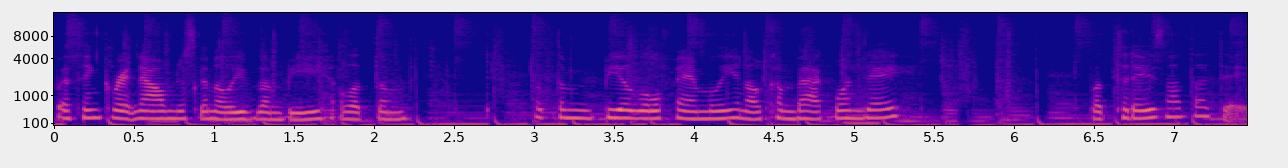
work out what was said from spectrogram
But I think right now I'm just gonna leave them be. I'll let them let them be a little family and I'll come back one day. But today's not that day.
